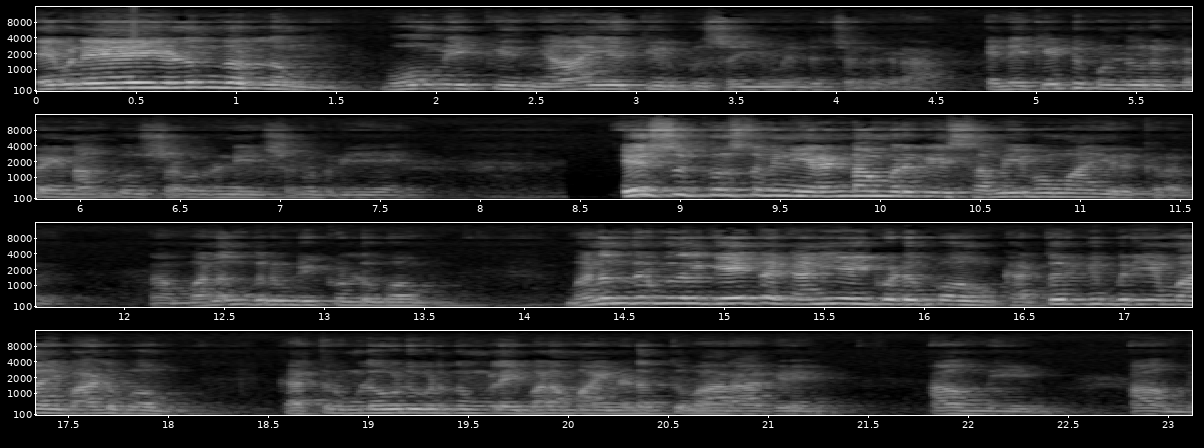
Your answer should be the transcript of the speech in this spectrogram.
தேவனே எழுந்தருளும் பூமிக்கு நியாய தீர்ப்பு செய்யும் என்று சொல்லுகிறார். என்னை கேட்டுக்கொண்டு இருக்கிறேன் அன்பு சகோதரனே சகோதரியே இயேசு கிறிஸ்துவின் இரண்டாம் வருகை சமீபமாய் இருக்கிறது. நாம் மனம் திரும்பிக் கொள்ளுவோம். மனம் திரும்புதல் கேட்ட கனியை கொடுப்போம். கர்த்தருக்கு பிரியமாய் வாழுவோம். கர்த்தர் உங்களோடு இருந்து உங்களை பலமாய் நடத்துவாராக. Amen. Amen.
